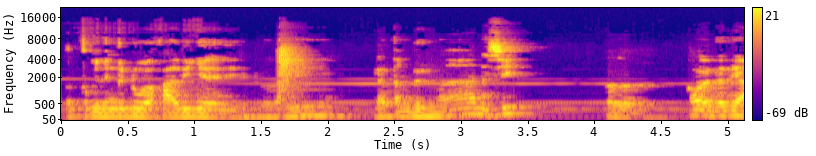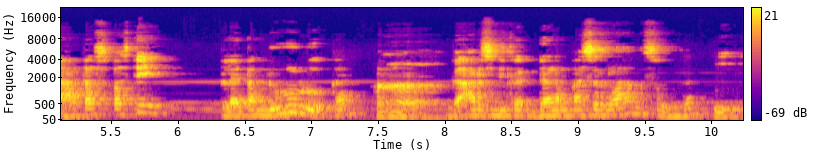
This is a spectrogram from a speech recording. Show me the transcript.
untuk yang kedua kalinya nih kedua kalinya datang dari mana sih Ah. kalau dari atas pasti kelihatan dulu kan Ah. nggak harus di dalam kasur langsung kan Hmm.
